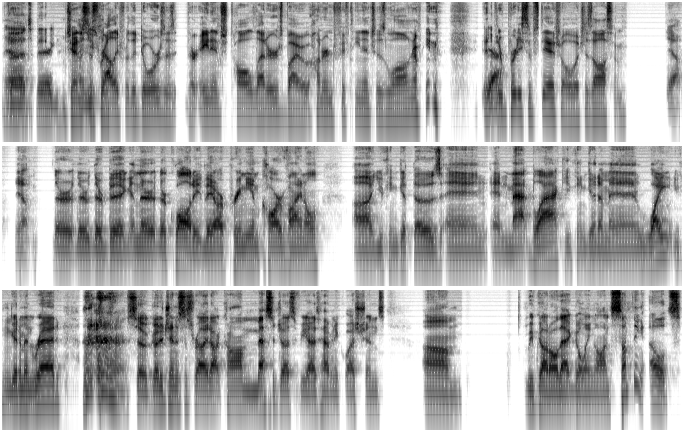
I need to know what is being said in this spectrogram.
Yeah, it's big. Genesis can- Rally for the doors is they're eight inch tall letters by 115 inches long. I mean, it, Yeah. they're pretty substantial, which is awesome. Yeah, yeah. They're they're they're big and they're they're quality. They are premium car vinyl. Uh, you can get those in in matte black. You can get them in white. You can get them in red. so go to genesisrally.com. Message us if you guys have any questions. Um, we've got all that going on. Something else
